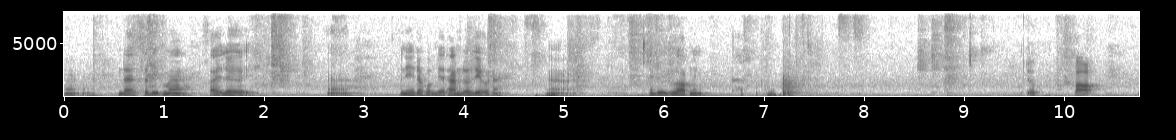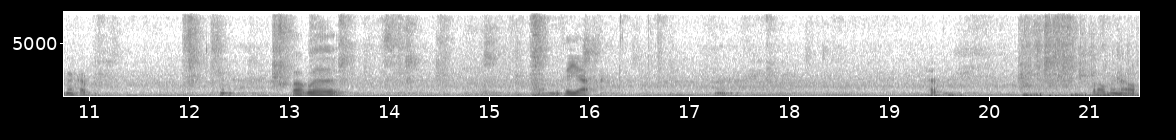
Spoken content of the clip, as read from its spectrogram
อ่าได้สลิปมาใส่เลยอ่าอันนี้เดี๋ยวผมจะทำเร็วๆนะอ่าให้ดูอีกรอบหนึ่งครับยกปอกนะครับปอกเลย ระยะครับปอกมันออก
